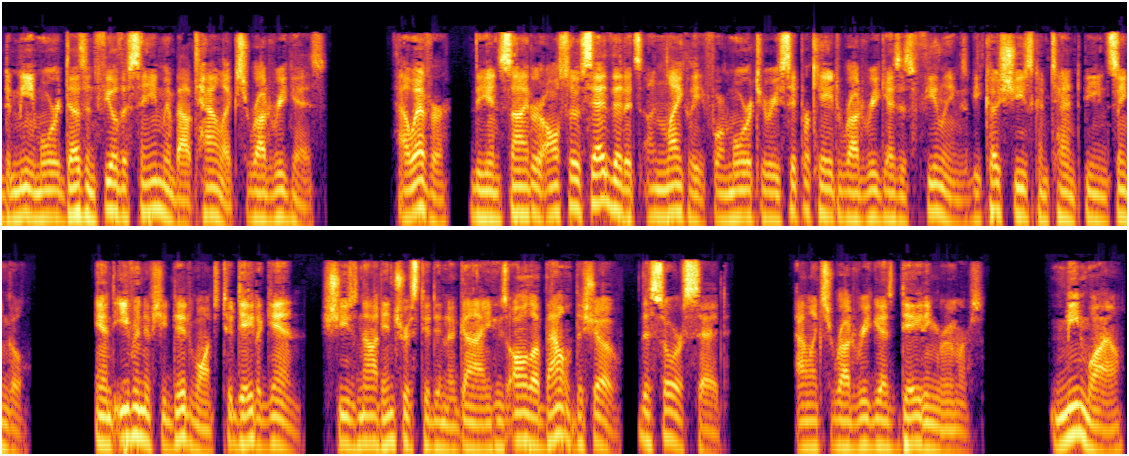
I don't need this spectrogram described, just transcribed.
Demi Moore doesn't feel the same about Alex Rodriguez. However, the insider also said that it's unlikely for Moore to reciprocate Rodriguez's feelings because she's content being single. And even if she did want to date again, she's not interested in a guy who's all about the show, the source said. Alex Rodriguez dating rumors. Meanwhile,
